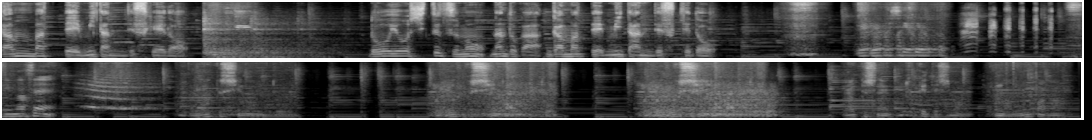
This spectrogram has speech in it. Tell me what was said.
頑張ってみたんですけれど、動揺しつつも、なんとか頑張ってみたんですけど、すいません。早くしないと。早くしないと。プしないと溶けてしまう。こんなもんかな。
